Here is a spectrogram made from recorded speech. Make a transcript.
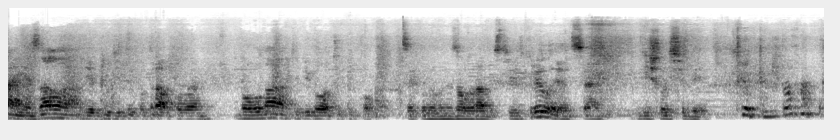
Остання зала, в яку діти потрапили, бо вона тоді була тупікова. Це коли вони залу радості відкрили, це дійшли сюди. Тут там багато.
